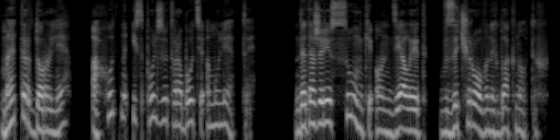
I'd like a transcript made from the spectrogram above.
мэтр Дорле охотно использует в работе амулеты. Да даже рисунки он делает в зачарованных блокнотах.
